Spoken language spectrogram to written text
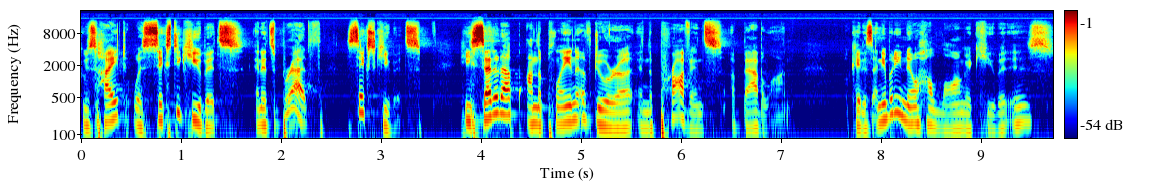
whose height was 60 cubits and its breadth 6 cubits. He set it up on the plain of Dura in the province of Babylon. Okay, does anybody know how long a cubit is?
